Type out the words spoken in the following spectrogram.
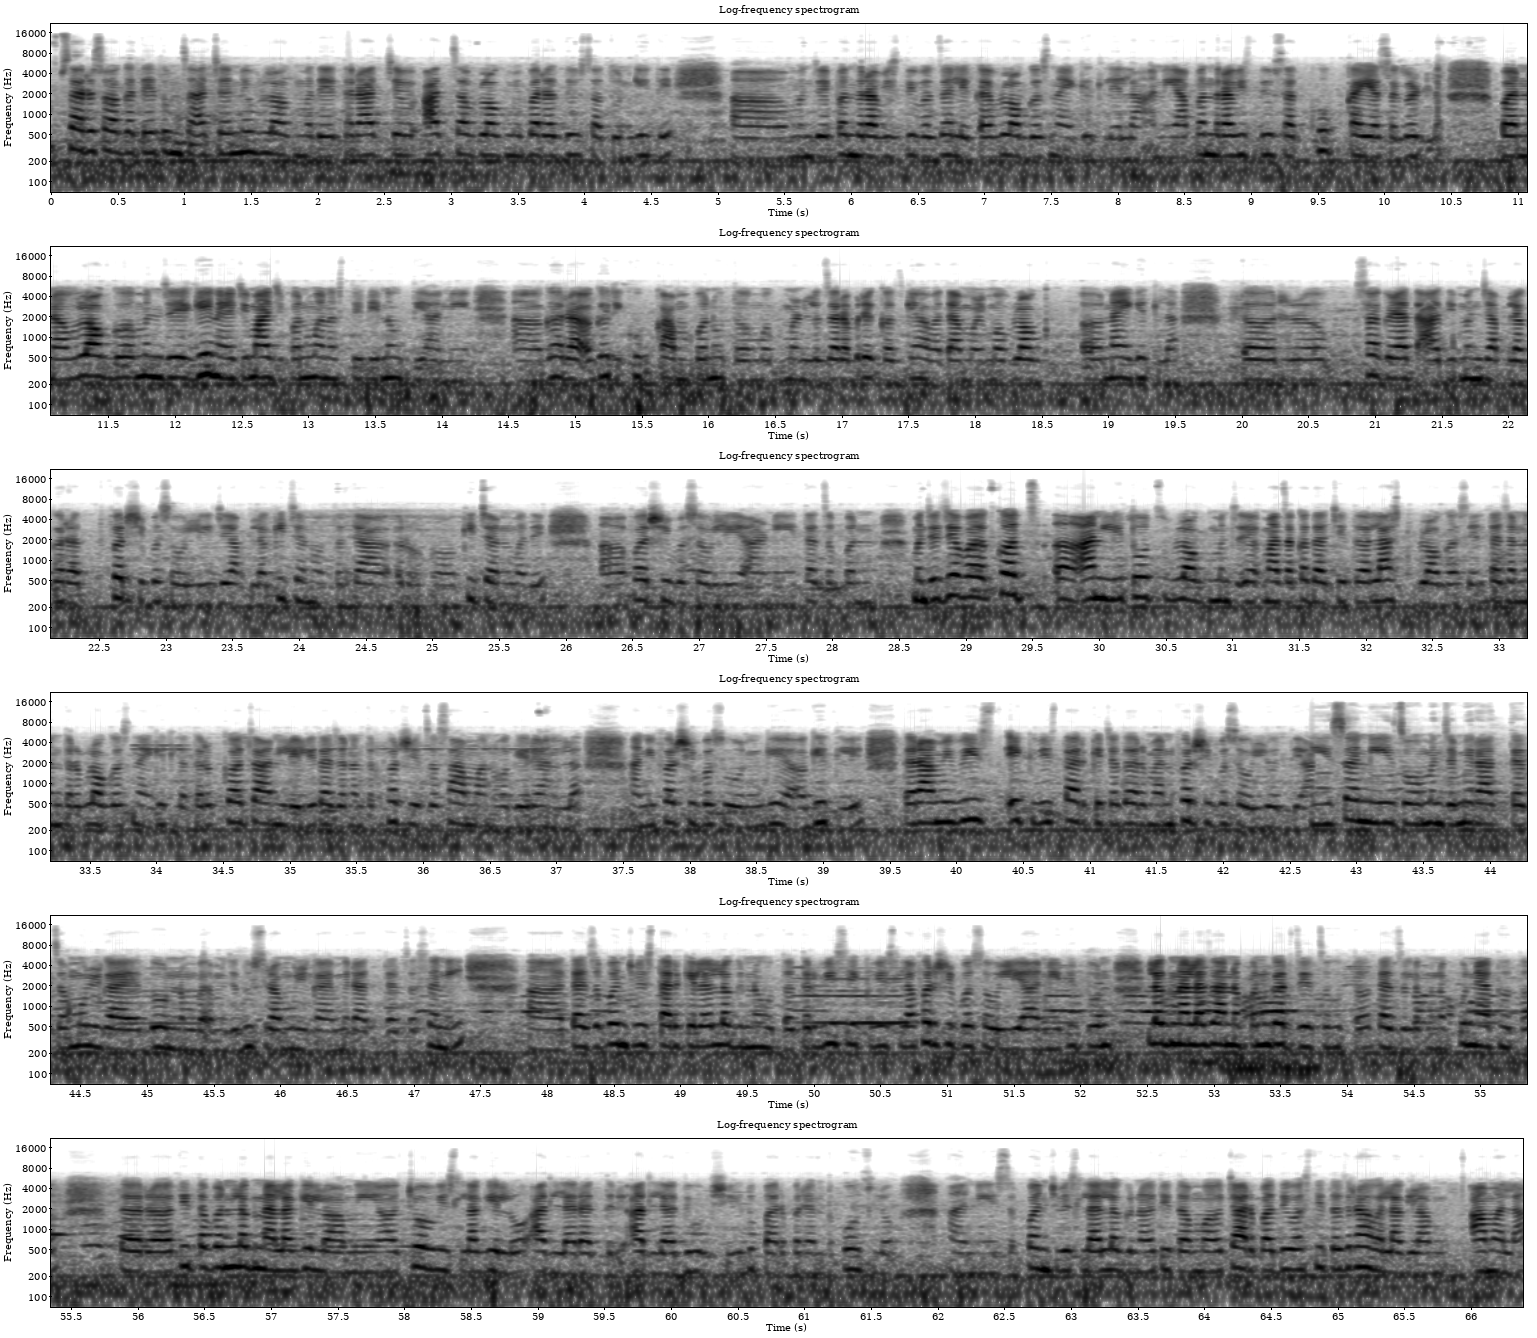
खूप सारं स्वागत आहे तुमचं आजच्या न्यू ब्लॉगमध्ये तर आजचे आजचा ब्लॉग मी बऱ्याच दिवसातून घेते. म्हणजे पंधरा वीस दिवस झाले काय ब्लॉगच नाही घेतलेला आणि या पंधरा वीस दिवसात खूप काही असं घडलं. पण व्लॉग म्हणजे घेण्याची माझी पण मनस्थिती नव्हती आणि घरा घरी खूप काम पण होतं. मग म्हटलं जरा ब्रेकच घ्यावा. त्यामुळे मग ब्लॉग नाही घेतला. तर सगळ्यात आधी म्हणजे आपल्या घरात फरशी बसवली जे आपलं किचन होतं त्या किचनमध्ये फरशी बसवली आणि त्याचं पण म्हणजे जेव्हा कच आणली तोच ब्लॉग म्हणजे माझा कदाचित लास्ट ब्लॉग असेल. त्याच्यानंतर ब्लॉगच नाही घेतला तर कच आणलेली त्याच्यानंतर फरशीचं सामान वगैरे आणलं आणि फरशी बसवून घे घेतली. तर आम्ही वीस एकवीस तारखेच्या दरम्यान फरशी बसवली होती. आणि सनी जो म्हणजे मिरात्याचा मुलगा आहे दोन नंबर म्हणजे दुसरा मुलगा आहे मिरात्याचा सनी त्याचं पंचवीस तारखेला लग्न होतं तर वीस एकवीसला फरशी बसवली आणि तिथून लग्नाला जाणं पण गरजेचं होतं. त्याचं लग्न पुण्यात होतं. तर तिथं पण लग्नाला गेलो आम्ही चोवीसला गेलो. आदल्या रात्री आदल्या दिवशी दुपारपर्यंत पोहोचलो. आणि स- पंचवीसला लग्न तिथं मग चार पाच दिवस तिथंच राहावं लागलं आम- आम्हाला.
